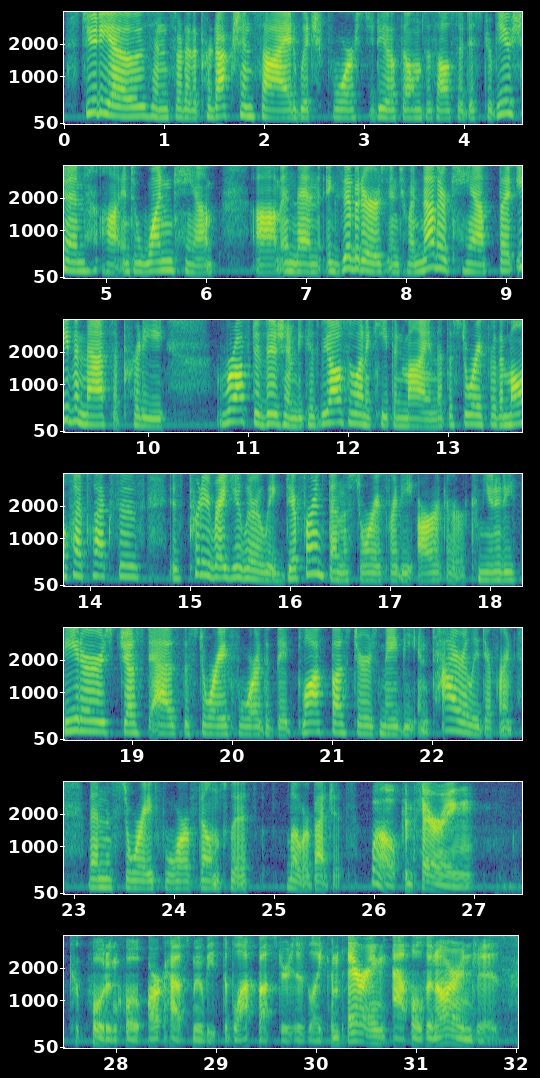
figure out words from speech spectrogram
studios and sort of the production side, which for studio films is also distribution, uh, into one camp, um, and then exhibitors into another camp. But even that's a pretty rough division because we also want to keep in mind that the story for the multiplexes is pretty regularly different than the story for the art or community theaters, just as the story for the big blockbusters may be entirely different than the story for films with lower budgets. Well, comparing quote unquote art house movies to blockbusters is like comparing apples and oranges.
